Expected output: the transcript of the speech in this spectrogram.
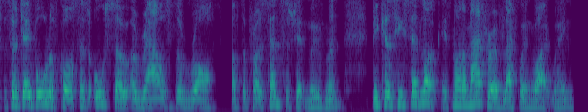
So Jay Ball, of course, has also aroused the wrath of the pro-censorship movement because he said, "Look, it's not a matter of left wing, right wing.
